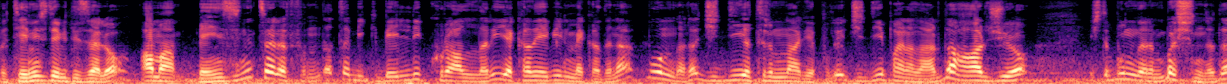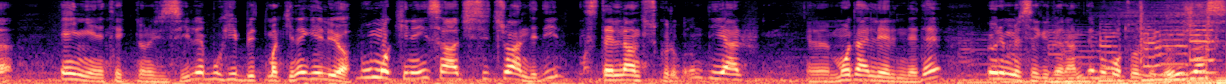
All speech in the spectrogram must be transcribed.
ve temiz de bir dizel o ama benzinli tarafında tabii ki belli kuralları yakalayabilmek adına bunlara ciddi yatırımlar yapılıyor. Ciddi paralar da harcıyor. İşte bunların başında da en yeni teknolojisiyle bu hibrit makine geliyor. Bu makineyi sadece Citroen'de değil, Stellantis grubunun diğer modellerinde de önümüzdeki dönemde bu motoru da göreceğiz.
